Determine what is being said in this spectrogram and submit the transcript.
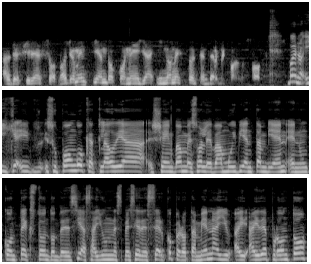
al decir eso, ¿no? Yo me entiendo con ella y no necesito entenderme con los otros. Bueno, y, que, supongo que a Claudia Sheinbaum eso le va muy bien también en un contexto en donde decías, hay una especie de cerco, pero también hay, hay, hay de pronto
